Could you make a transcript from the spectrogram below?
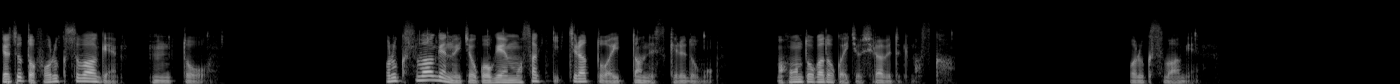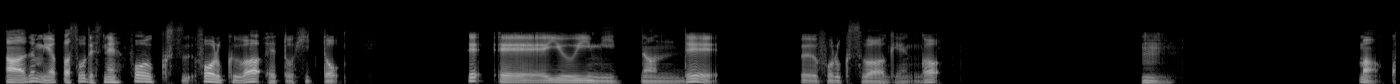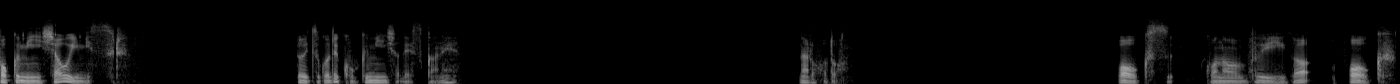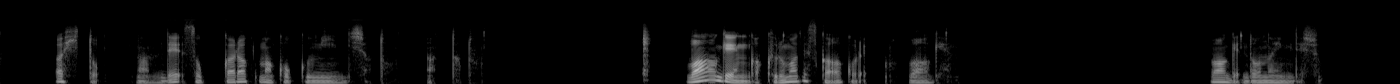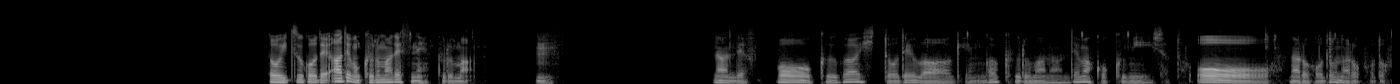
じゃあちょっとフォルクスワーゲン、うんと、フォルクスワーゲンの一応語源もさっきちらっとは言ったんですけれども、まあ、本当かどうか一応調べておきますか。フォルクスワーゲン。ああ、でもやっぱそうですね。フォルクス、フォルクは、えっと、人。で、えー、いう意味なんで、フォルクスワーゲンが、うん。まあ、国民者を意味する。ドイツ語で国民者ですかね。なるほど。Volks。この V がフォークが人なんで、そこから、まあ、国民車となったと。 Wagen が車ですか？これ。 Wagen。Wagen どんな意味でしょう？ドイツ語で、あ、でも車ですね。車。うん。なんで、 Volk が人で、 Wagen が車なんで、まあ国民車と。おー、なるほど、なるほど。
